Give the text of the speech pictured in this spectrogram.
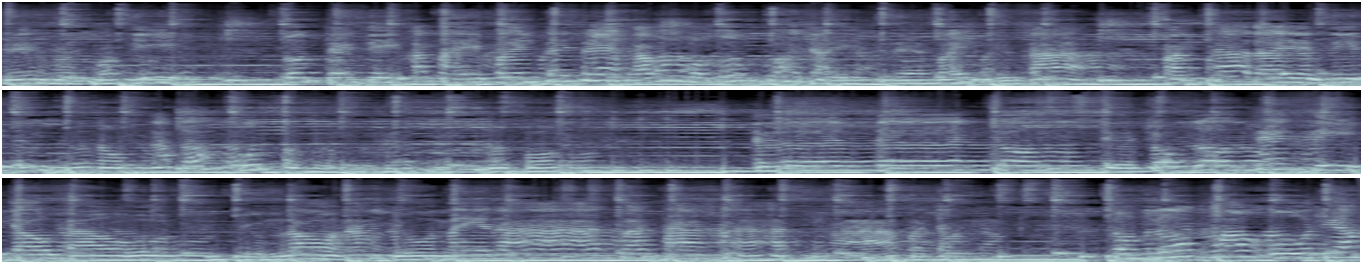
แดงหมือนพอดีต้นแท็กซี่ข้างในไม่ได้แท้กับว่าบอกต้นพอใจแดงไว้ถือตาฝันชาใดดีถึงดูนมนับร้องคุ้นตรงรถผมเดินเดินชมจืดชมลมแท็กซี่เจ้าเก่าดื่มเหล้านั่งอยู่ในร้านพัฒนาขาประจำ ส่งรถเข้าอู่เรียบ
